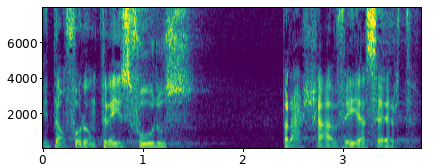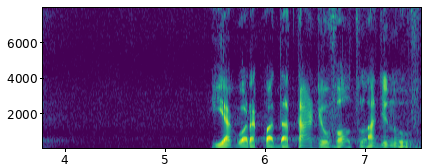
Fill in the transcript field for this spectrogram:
Então foram três furos para achar a veia certa. E agora, quatro da tarde, eu volto lá de novo.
